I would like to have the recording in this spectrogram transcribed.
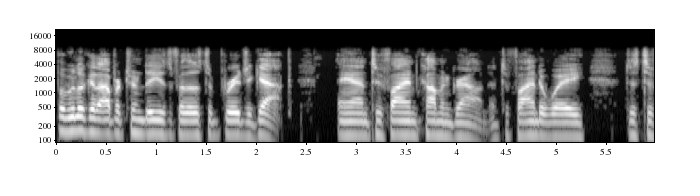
but we look at opportunities for those to bridge a gap and to find common ground and to find a way just to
